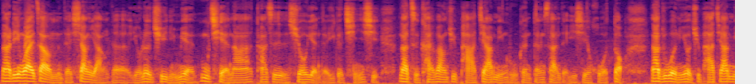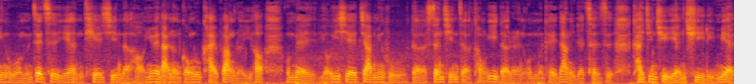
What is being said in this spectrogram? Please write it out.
那另外在我们的向阳的游乐区里面，目前呢、它是休演的一个情形，那只开放去爬嘉明湖跟登山的一些活动。那如果你有去爬嘉明湖，我们这次也很贴心的哈，因为南横公路开放了以后，我们也有一些嘉明湖的申请者同意的人，我们可以让你的车子开进去园区。区里面，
